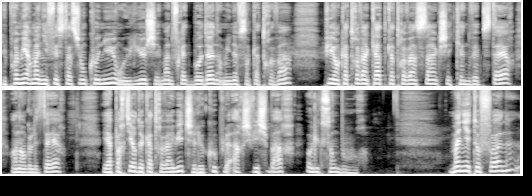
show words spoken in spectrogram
Les premières manifestations connues ont eu lieu chez Manfred Boden en 1980, puis en 84-85 chez Ken Webster en Angleterre, et à partir de 88 chez le couple Archwischbach au Luxembourg. Magnétophone,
